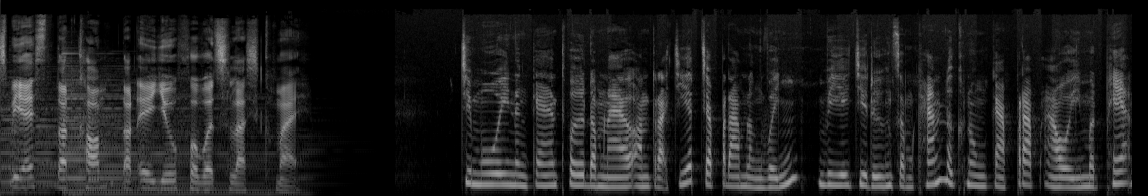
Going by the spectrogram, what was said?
sbs.com.au/ ខ្មែរជាមួយនឹងការធ្វើដំណើរអន្តរជាតិចាប់ផ្ដើមឡើងវិញ វាជារឿងសំខាន់នៅក្នុងការប្រាប់ឲ្យមិត្តភ័ក្តិ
